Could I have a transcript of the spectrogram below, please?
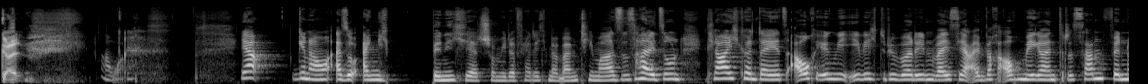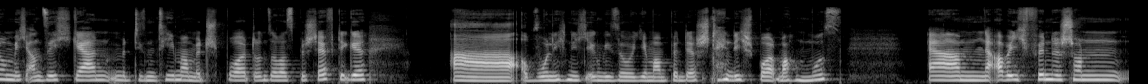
Geil. Aua. Ja, genau. Also eigentlich bin ich jetzt schon wieder fertig mit meinem Thema. Es ist halt so ein, klar, ich könnte da jetzt auch irgendwie ewig drüber reden, weil ich es ja einfach auch mega interessant finde und mich an sich gern mit diesem Thema, mit Sport und sowas beschäftige. Ah, obwohl ich nicht irgendwie so jemand bin, der ständig Sport machen muss. Ähm, aber ich finde schon,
